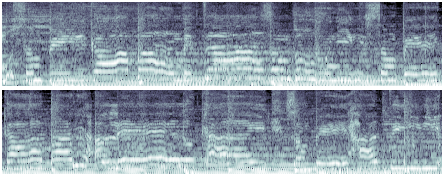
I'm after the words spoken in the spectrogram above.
Mau sampai kapan beta sembunyi Sampai kapan ale lukai Sampai hati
